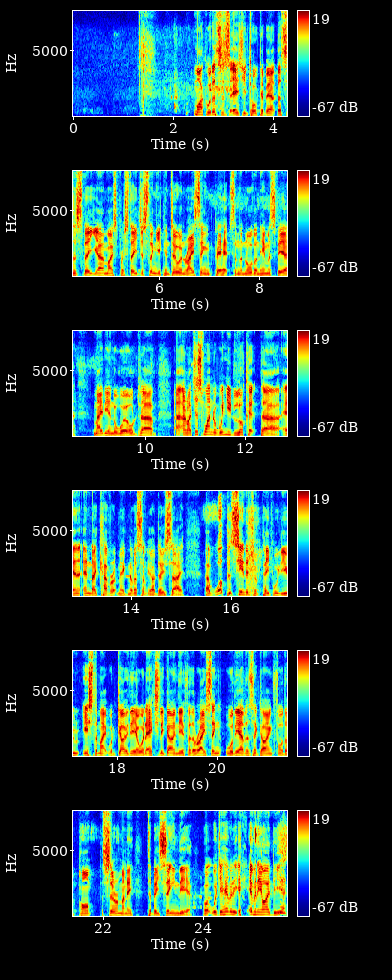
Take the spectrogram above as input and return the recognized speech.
Michael, this is, as you talked about, this is the uh, most prestigious thing you can do in racing, perhaps in the Northern Hemisphere, maybe in the world. Uh, and I just wonder when you look at, uh, and, and, they cover it magnificently, I do say, uh, what percentage of people do you estimate would go there, would actually go in there for the racing, or the others are going for the pomp, the ceremony, to be seen there? Would you have any, have any idea?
